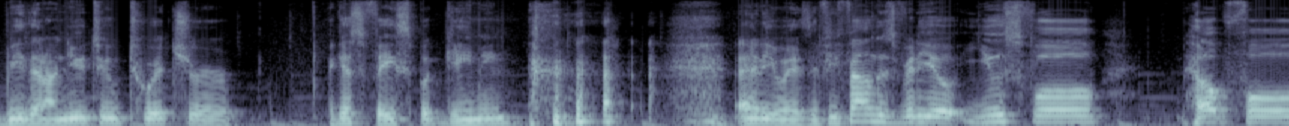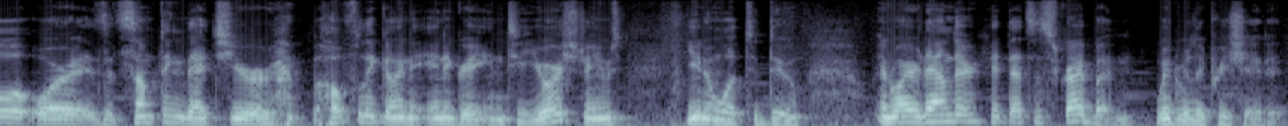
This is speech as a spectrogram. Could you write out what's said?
be that on YouTube, Twitch, or I guess Facebook gaming. Anyways, if you found this video useful, helpful, or is it something that you're hopefully going to integrate into your streams, you know what to do. And while you're down there, hit that subscribe button. We'd really appreciate it.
